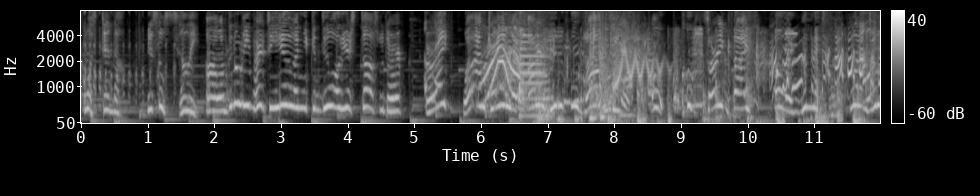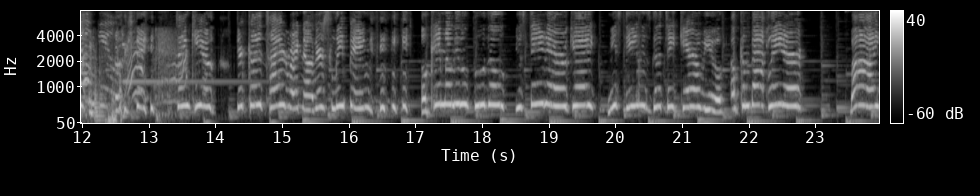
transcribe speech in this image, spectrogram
Come on, stand up. You're so silly. Um, I'm gonna leave her to you and you can do all your stuff with her. Alright? Well, I'm trying my other beautiful dogs here. Oh, oh, sorry guys. Oh my goodness. What am I doing? Okay, thank you. They're kind of tired right now. They're sleeping. okay, my little poodle. You stay there, okay? Miss Dean is gonna take care of you. I'll come back later. Bye.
